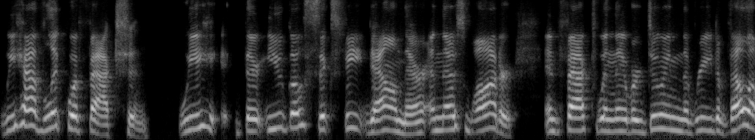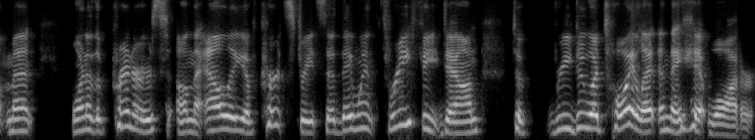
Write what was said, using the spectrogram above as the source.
we have liquefaction. We, there, you go six feet down there and there's water. In fact, when they were doing the redevelopment, one of the printers on the alley of Kurtz Street said they went three feet down to redo a toilet and they hit water.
